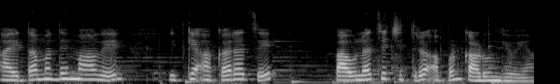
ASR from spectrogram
आयतामध्ये मावेल इतके आकाराचे पावलाचे चित्र आपण काढून घेऊया.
